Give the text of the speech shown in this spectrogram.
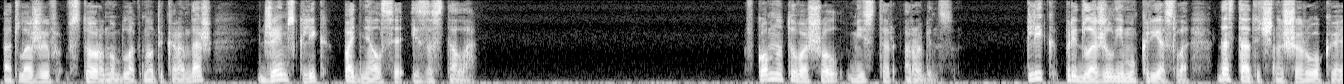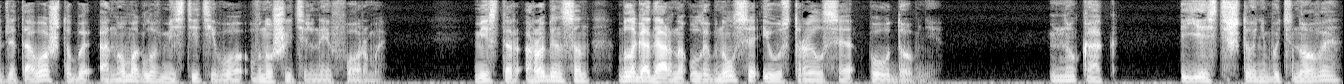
Отложив в сторону блокнот и карандаш, Джеймс Клик поднялся из-за стола. В комнату вошел мистер Робинсон. Клик предложил ему кресло, достаточно широкое для того, чтобы оно могло вместить его внушительные формы. Мистер Робинсон благодарно улыбнулся и устроился поудобнее. «Ну как, есть что-нибудь новое?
